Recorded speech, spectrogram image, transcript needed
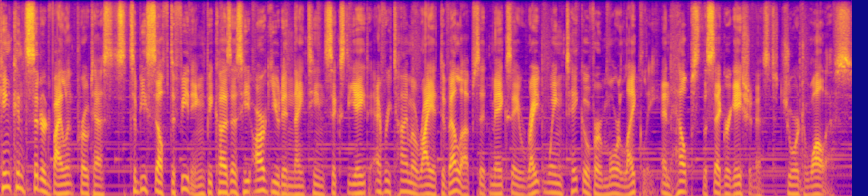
King considered violent protests to be self-defeating because as he argued in 1968, every time a riot develops, it makes a right-wing takeover more likely and helps the segregationist George Wallace.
